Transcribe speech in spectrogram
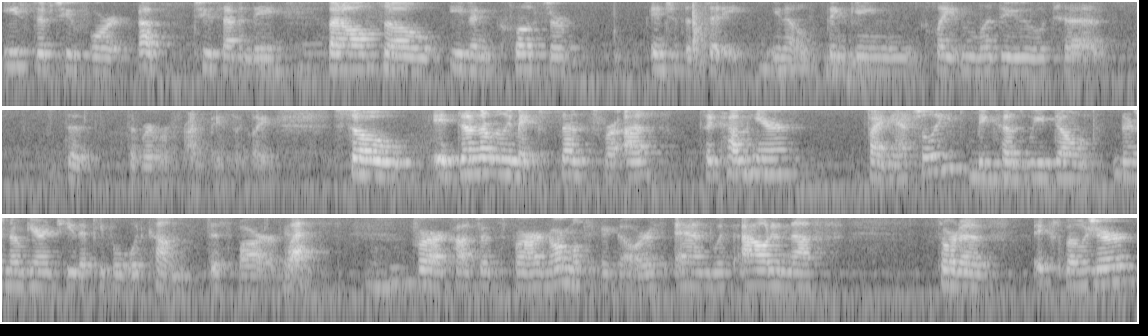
east of two four, of two seventy, but also even closer into the city, you know, mm-hmm. thinking Clayton, Ladue to the, the riverfront, basically. So it doesn't really make sense for us to come here financially, because we don't, there's no guarantee that people would come this far Yeah. west for our concerts, for our normal ticket goers, and without enough sort of exposure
